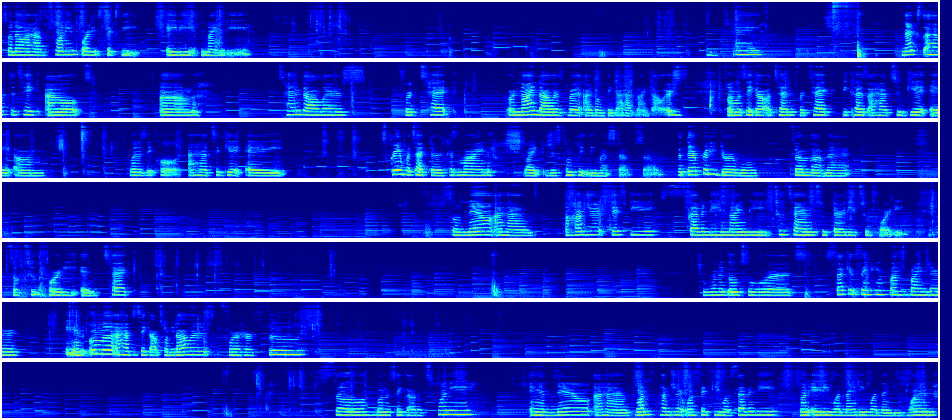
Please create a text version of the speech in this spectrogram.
So now I have 20, 40, 60, 80, 90. Okay. Next, I have to take out um, $10 for tech or $9, but I don't think I have $9. So I'm to take out a 10 for tech because I had to get a um, what is it called? I had to get a screen protector because mine like just completely messed up. So, but they're pretty durable, so I'm not mad. So now I have 150, 70, 90, 210, 230, 240. So 240 in tech I'm to go towards second sinking funds binder. And Uma, I had to take out $20 for her food. So I'm to take out a 20 and now I have 100, 150, 170, 180, 190, 191.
